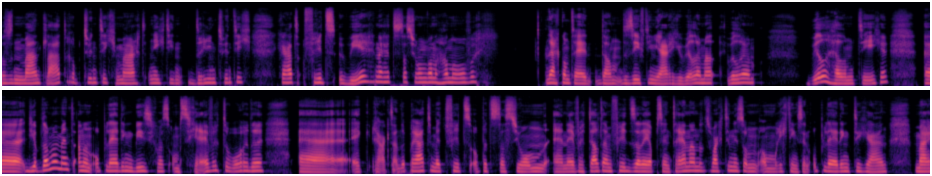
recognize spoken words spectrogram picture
Dat is een maand later, op 20 maart 1923, gaat Frits weer naar het station van Hannover. Daar komt hij dan de 17-jarige Wilhelm, Wilhelm, Wilhelm tegen, uh, die op dat moment aan een opleiding bezig was om schrijver te worden. Uh, hij raakt aan de praten met Frits op het station en hij vertelt aan Frits dat hij op zijn trein aan het wachten is om, om richting zijn opleiding te gaan. Maar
